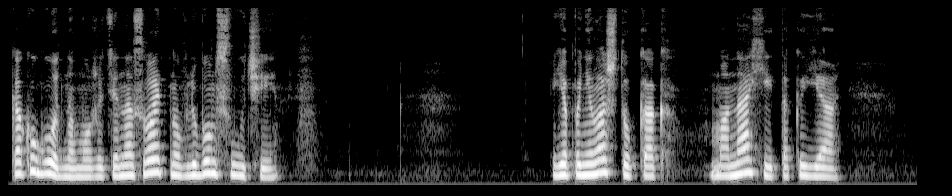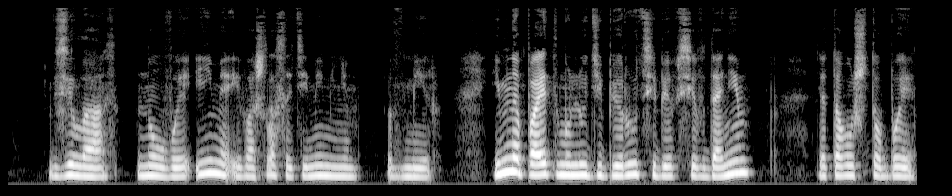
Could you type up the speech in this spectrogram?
Как угодно можете назвать, но в любом случае я поняла, что как монахи, так и я взяла новое имя и вошла с этим именем в мир. Именно поэтому люди берут себе псевдоним для того, чтобы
